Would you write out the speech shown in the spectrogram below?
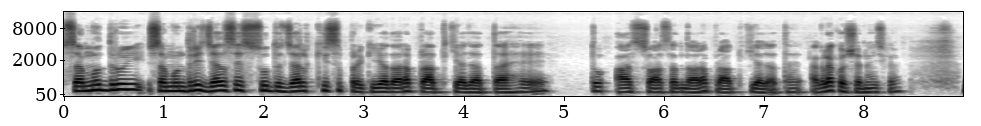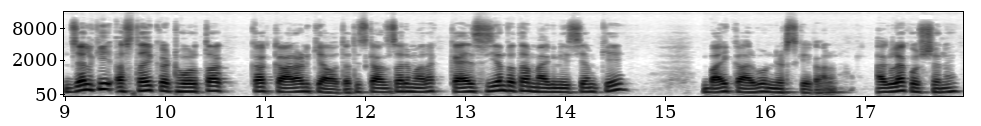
समुद्री समुद्री जल से शुद्ध जल किस प्रक्रिया द्वारा प्राप्त किया जाता है? तो आश्वासन द्वारा प्राप्त किया जाता है। अगला क्वेश्चन है इसका, जल की अस्थायी कठोरता का कारण क्या होता है? तो इसका आंसर हमारा, कैल्शियम तथा मैग्नीशियम के बाइकार्बोनेट्स के कारण। अगला क्वेश्चन है,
